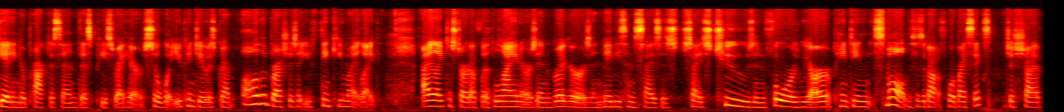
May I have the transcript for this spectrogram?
getting your practice in this piece right here. So what you can do is grab all the brushes that you think you might like. I like to start off with liners and riggers and maybe some sizes, size twos and fours. We are painting small. This is about four by six, just shy of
